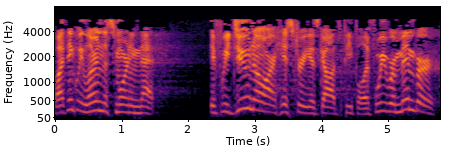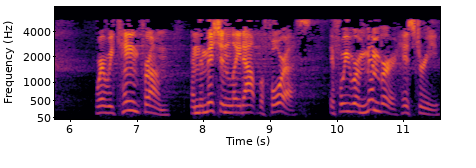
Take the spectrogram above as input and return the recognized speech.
Well, I think we learned this morning that if we do know our history as God's people, if we remember where we came from and the mission laid out before us, if we remember history,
